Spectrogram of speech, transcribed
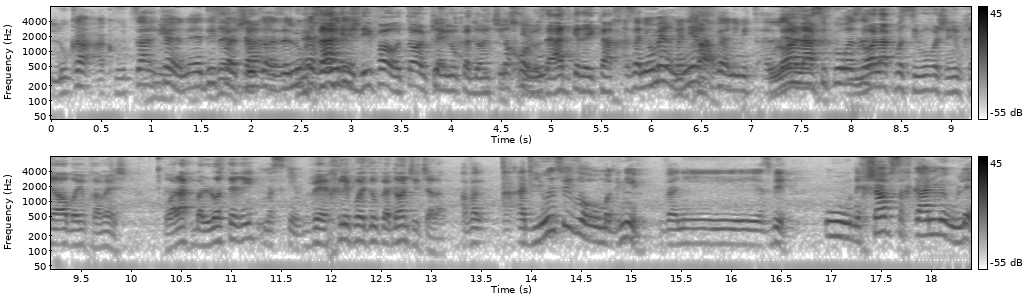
לוקה, הקבוצה, אני- כן, העדיפה את אפשר- לוקה, זה לוקה ורדיש. העדיפה אותו על פני כן, לוקה דונצ'יץ'. נכון, כאילו, זה עד כדי כך אז אני אומר, נניח נבחר. ואני לא מתעלם מהסיפור הזה, הוא לא הלך בסיבוב השני בחירה 45. הוא הלך ב lottery, מסכים. והחליפו את לוקה דונצ'יץ' עליו. אבל הדיון סביבו הוא מגניב, ואני אסביר. הוא נחשב שחקן מעולה,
